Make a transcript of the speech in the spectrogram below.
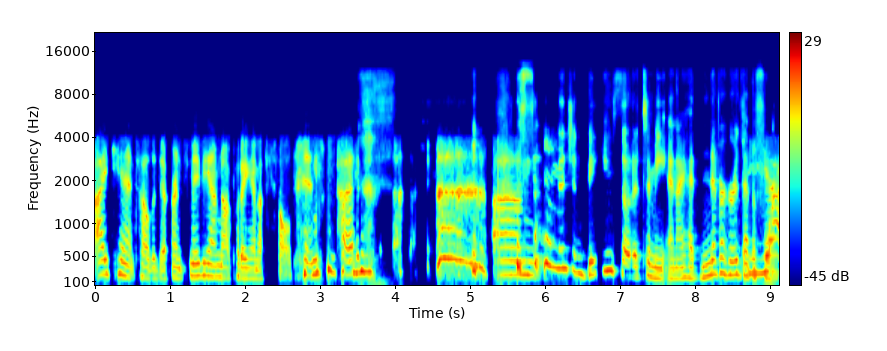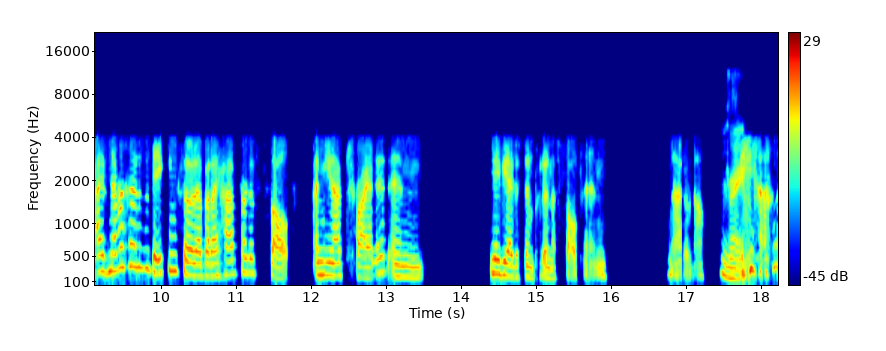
I can't tell the difference. Maybe I'm not putting enough salt in, but um, someone mentioned baking soda to me and I had never heard that before. Yeah, I've never heard of the baking soda, but I have heard of salt. I mean, I've tried it and maybe I just didn't put enough salt in. I don't know. Right. Yeah.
